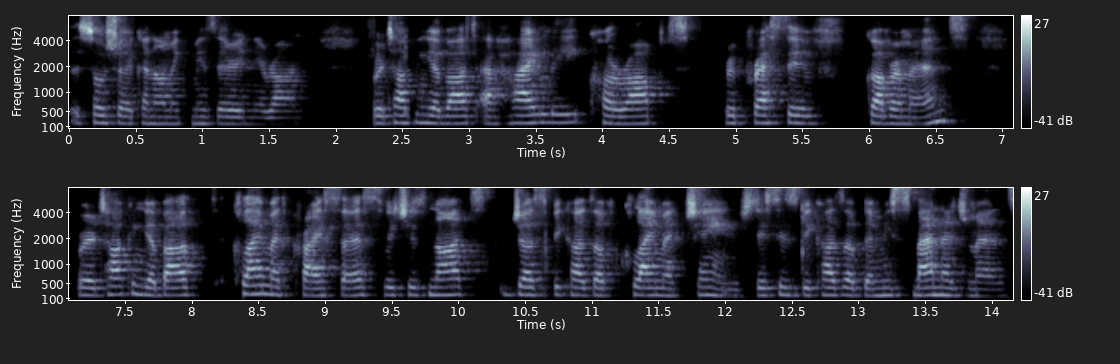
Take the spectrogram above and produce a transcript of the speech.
the socioeconomic misery in Iran. We're talking about a highly corrupt, repressive government. We're talking about climate crisis, which is not just because of climate change. This is because of the mismanagement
